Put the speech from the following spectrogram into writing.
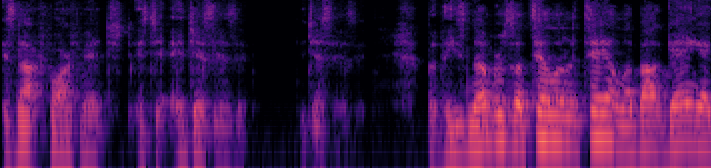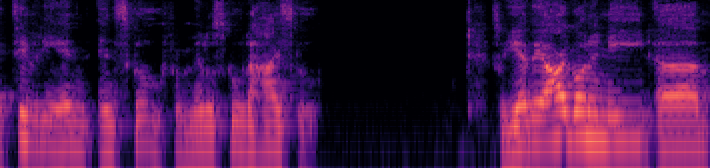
It's not far fetched. It just isn't. It just isn't. But these numbers are telling the tale about gang activity in, in school, from middle school to high school. So yeah, they are going to need um,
